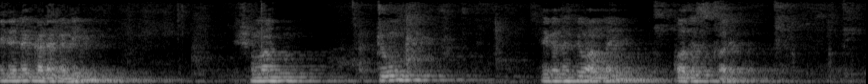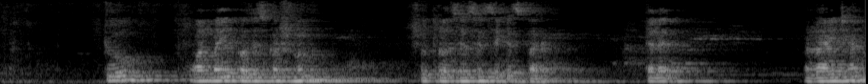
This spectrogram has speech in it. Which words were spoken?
এটা একটা কাটাকাটি। সমান টু এখান থেকে one by cos square A two one by cos square সমান। সূত্র হচ্ছে হচ্ছে সেক স্কোয়ারে তাহলে রাইট হ্যান্ড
